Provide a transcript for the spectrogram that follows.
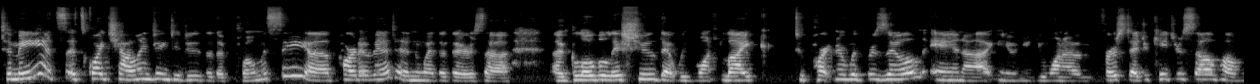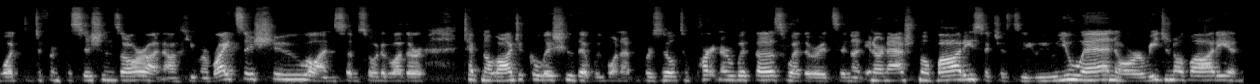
To me, it's it's quite challenging to do the diplomacy uh, part of it, and whether there's a, a global issue that we want, like to partner with Brazil, and uh, you know you want to first educate yourself on what the different positions are on a human rights issue, on some sort of other technological issue that we want Brazil to partner with us, whether it's in an international body such as the UN or a regional body, and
